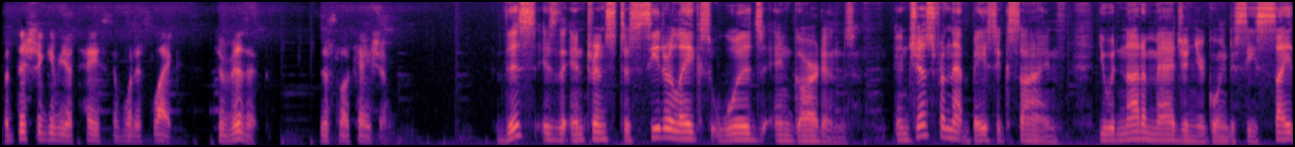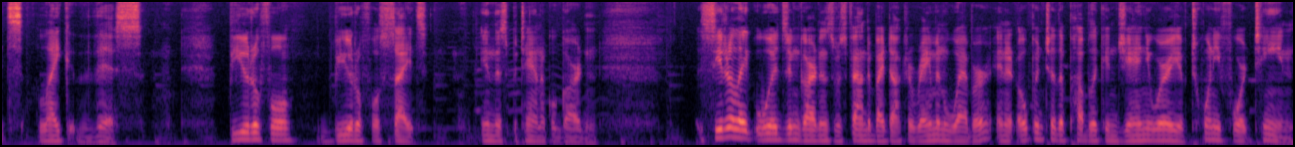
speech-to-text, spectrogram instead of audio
but this should give you a taste of what it's like to visit this location. This is the entrance to Cedar Lakes Woods and Gardens. And just from that basic sign, you would not imagine you're going to see sights like this. Beautiful, beautiful sights in this botanical garden. Cedar Lake Woods and Gardens was founded by Dr. Raymond Webber and it opened to the public in January of 2014.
